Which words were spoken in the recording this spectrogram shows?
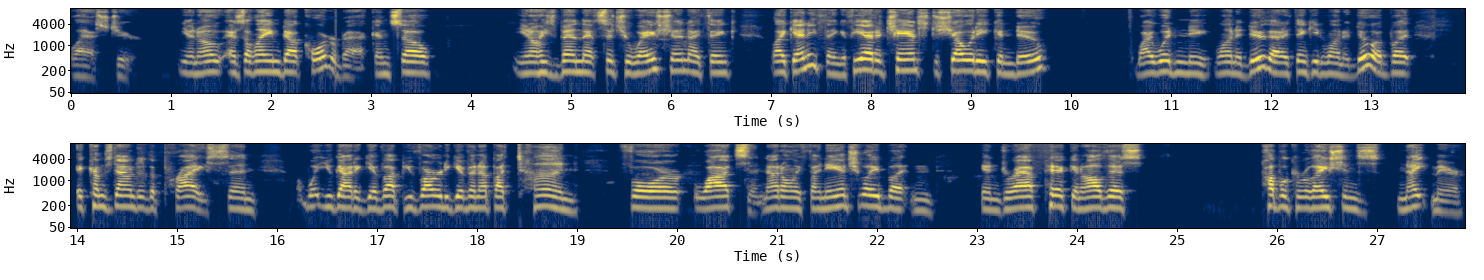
last year. You know, as a lame duck quarterback, and so, you know, he's been that situation. I think, like anything, if he had a chance to show what he can do, why wouldn't he want to do that? I think he'd want to do it, but it comes down to the price and what you got to give up. You've already given up a ton for Watson, not only financially, but in, in draft pick and all this public relations nightmare.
